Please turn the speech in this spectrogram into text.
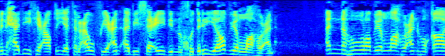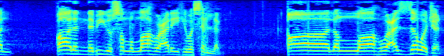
من حديث عطية العوفي عن أبي سعيد الخدري رضي الله عنه أنه رضي الله عنه قال قال النبي صلى الله عليه وسلم قال الله عز وجل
